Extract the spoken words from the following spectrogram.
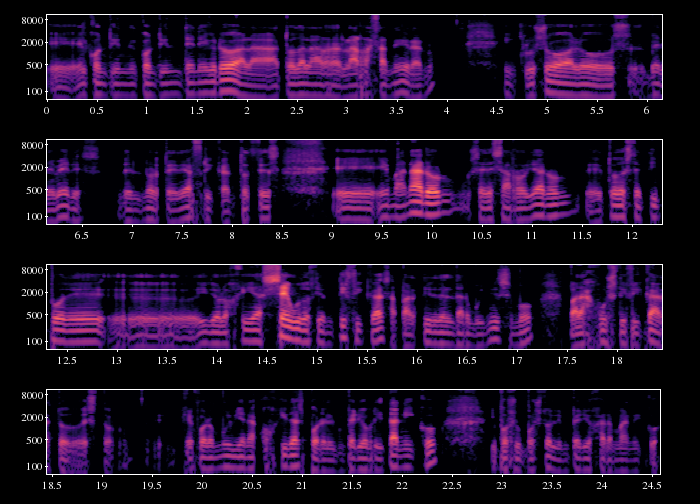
el, continente, negro a, toda la, raza negra incluso a los bereberes del norte de África. Entonces emanaron, se desarrollaron todo este tipo de ideologías pseudocientíficas a partir del darwinismo para justificar todo esto. Que fueron muy bien acogidas por el Imperio Británico y por supuesto el Imperio Germánico.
